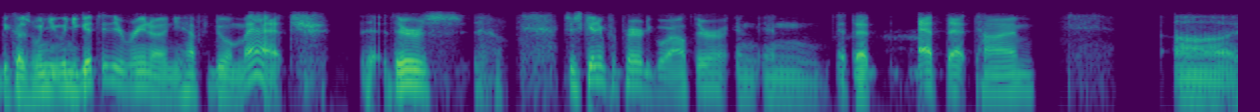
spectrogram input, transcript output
because when you when you get to the arena and you have to do a match there's just getting prepared to go out there and and at that at that time uh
